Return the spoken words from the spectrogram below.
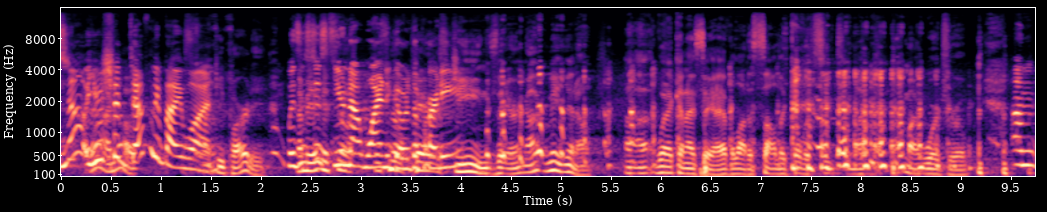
No, you I should definitely buy one. Funky party. Was I this mean, just you no- not wanting it's to go to the Paris party? Jeans there. I mean, you know, uh, what can I say? I have a lot of solid colored suits in my, in my wardrobe. Um,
